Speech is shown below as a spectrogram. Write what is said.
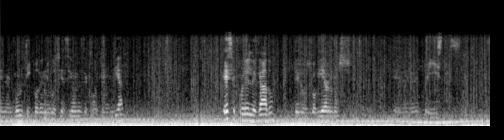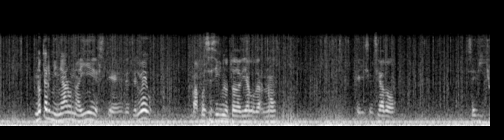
en algún tipo de negociaciones de corte mundial. Ese fue el legado de los gobiernos eh, priistas. No terminaron ahí, este, desde luego bajo ese signo todavía gobernó el licenciado Cedillo.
